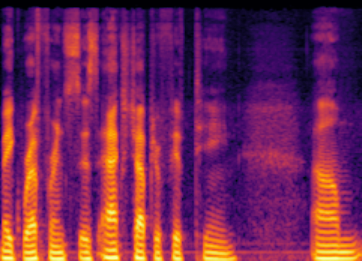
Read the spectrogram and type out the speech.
make reference is Acts chapter 15. Um,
